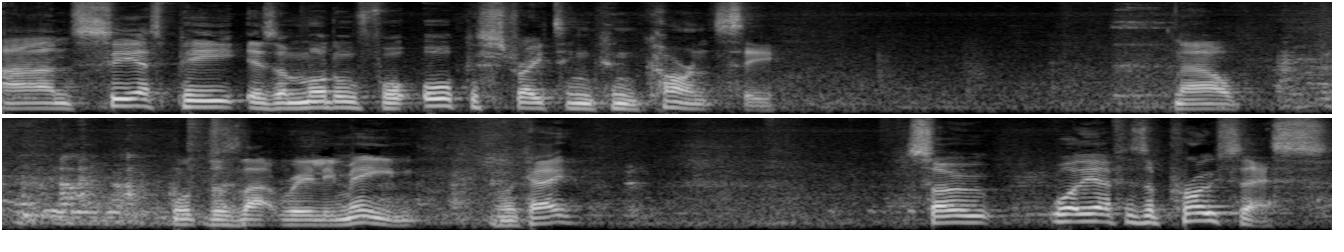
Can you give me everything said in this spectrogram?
And CSP is a model for orchestrating concurrency. Now, what does that really mean? Okay? So, what the F is a process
